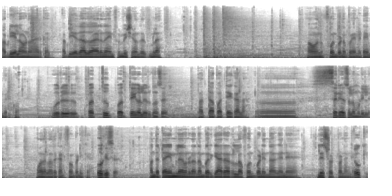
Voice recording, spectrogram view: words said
அப்படியெல்லாம் ஒன்றும் இருக்காது அப்படி ஏதாவது ஆயிருந்தா இன்ஃபர்மேஷன் வந்திருக்கும்ல? அவனுக்கு ஃபோன் பண்ண போய் என்ன டைம் இருக்கும்? ஒரு பத்து பத்தேகால் இருக்கும் சார். பத்தா பத்தே காலா சரியாக சொல்ல முடியல. முதல்ல அதை கன்ஃபார்ம் பண்ணிக்க. ஓகே சார் அந்த டைமில் அவனோட நம்பருக்கு யார் யாரெல்லாம் ஃபோன் பண்ணியிருந்தாங்கன்னு லிஸ்ட் அவுட் பண்ணுங்க. ஓகே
